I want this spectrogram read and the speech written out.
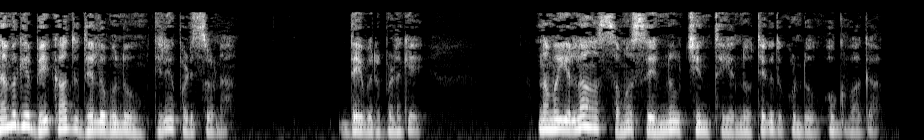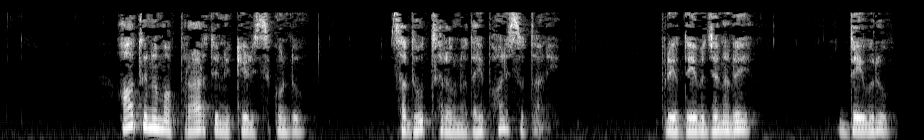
ನಮಗೆ ಬೇಕಾದುದೆಲ್ಲವನ್ನು ತಿಳಿಯಪಡಿಸೋಣ ದೇವರ ಬಳಗೆ ನಮ್ಮ ಎಲ್ಲಾ ಸಮಸ್ಯೆಯನ್ನು, ಚಿಂತೆಯನ್ನು ತೆಗೆದುಕೊಂಡು ಹೋಗುವಾಗ ಆತ ನಮ್ಮ ಪ್ರಾರ್ಥನೆ ಕೇಳಿಸಿಕೊಂಡು ಸದೋತ್ತರವನ್ನು ದಯಪಾಲಿಸುತ್ತಾನೆ. ಪ್ರಿಯ ದೇವಜನರೇ, ದೇವರು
